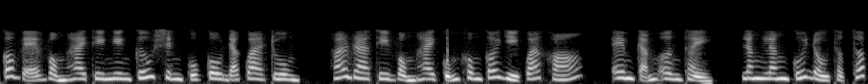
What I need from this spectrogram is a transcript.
có vẻ vòng 2 thi nghiên cứu sinh của cô đã qua truông, hóa ra thi vòng 2 cũng không có gì quá khó, em cảm ơn thầy, lăng lăng cúi đầu thật thấp,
